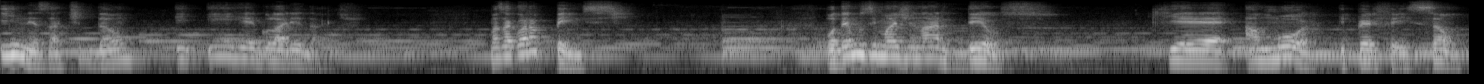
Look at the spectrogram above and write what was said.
inexatidão e irregularidade. Mas agora pense. Podemos imaginar Deus, que é amor e perfeição,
